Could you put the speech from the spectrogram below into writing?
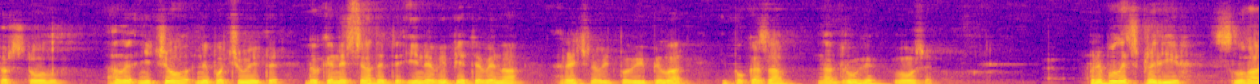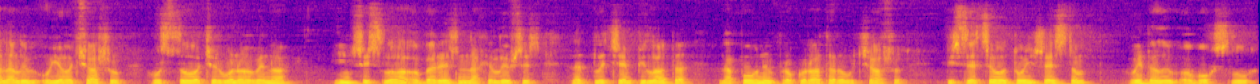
до столу. Але нічого не почуєте, доки не сядете і не вип'єте вина, гречно відповів Пілат і показав на друге ложе. Прибулець приліг, слуга налив у його чашу густого червоного вина. Інший слуга, обережно нахилившись над плечем Пілата, наповнив прокураторову чашу. Після цього той жестом видалив обох слуг.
